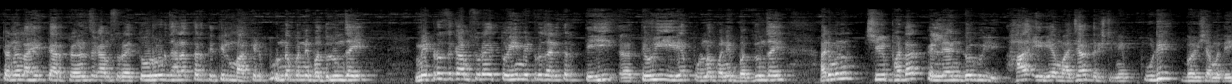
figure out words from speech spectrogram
टनल आहे त्या टनलचं काम सुरू आहे. तो रोड झाला तर तेथील मार्केट पूर्णपणे बदलून जाईल. मेट्रोचं काम सुरू आहे तोही मेट्रो झाली तर तेही तोही एरिया पूर्णपणे बदलून जाईल. आणि म्हणून शिळफाटा कल्याण डोंबिवली हा एरिया माझ्या दृष्टीने पुढील भविष्यामध्ये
